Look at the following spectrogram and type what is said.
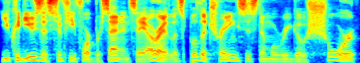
you could use this 54% and say, all right, let's build a trading system where we go short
